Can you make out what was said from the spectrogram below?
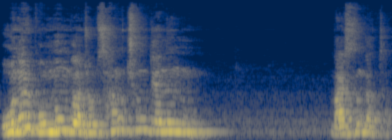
오늘 본문과 좀 상충되는 말씀 같아요.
